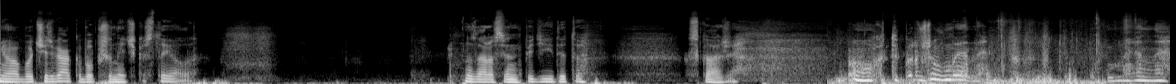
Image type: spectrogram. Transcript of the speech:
Нього або черв'як, або пшеничка стояла. Ну, зараз він підійде, то скаже. Ох, тепер вже в мене. В мене.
